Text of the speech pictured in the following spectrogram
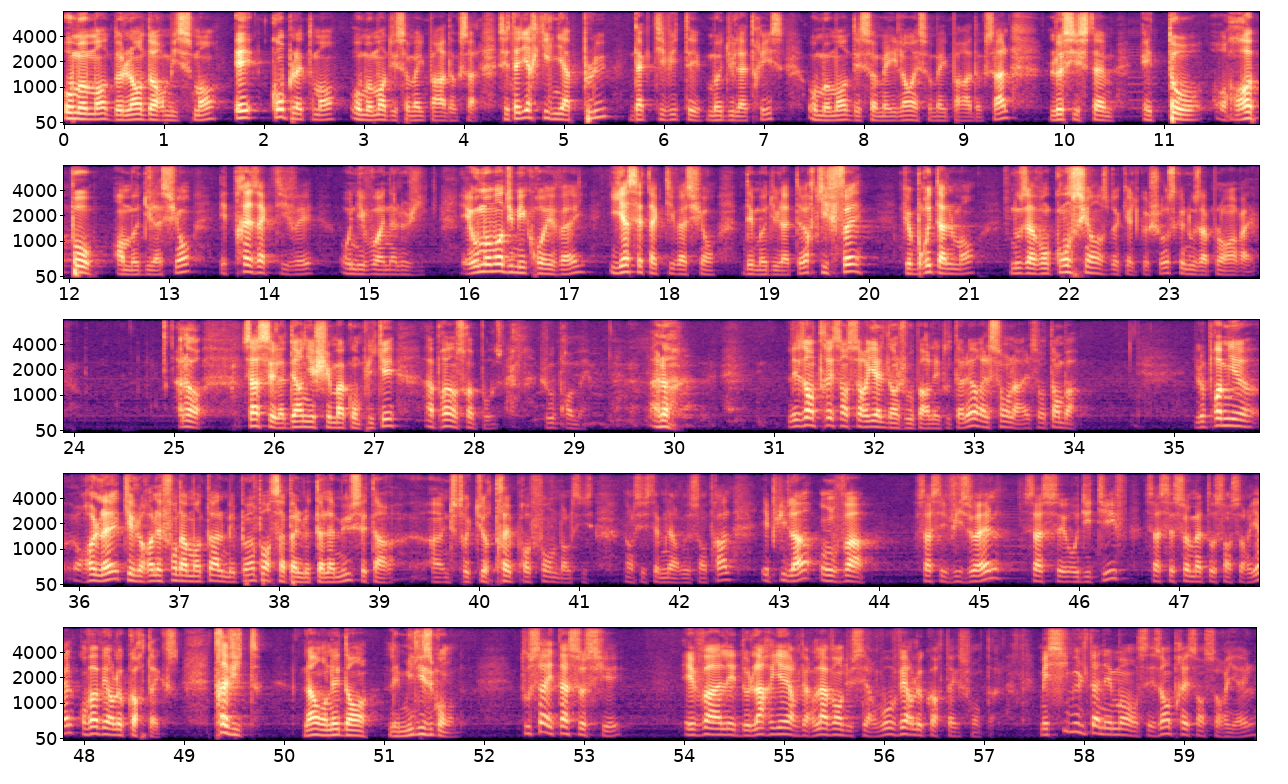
au moment de l'endormissement et complètement au moment du sommeil paradoxal. C'est-à-dire qu'il n'y a plus d'activité modulatrice au moment des sommeils lents et sommeil paradoxal. Le système est au repos en modulation et très activé au niveau analogique. Et au moment du micro-éveil, il y a cette activation des modulateurs qui fait que brutalement, nous avons conscience de quelque chose que nous appelons un rêve. Alors, ça, c'est le dernier schéma compliqué. Après, on se repose, je vous promets. Alors, les entrées sensorielles dont je vous parlais tout à l'heure, elles sont là, elles sont en bas. Le premier relais, qui est le relais fondamental, mais peu importe, s'appelle le thalamus, c'est une structure très profonde dans le, système nerveux central. Et puis là, on va, ça c'est visuel, ça c'est auditif, ça c'est somatosensoriel, on va vers le cortex. Très vite. Là, on est dans les millisecondes. Tout ça est associé et va aller de l'arrière vers l'avant du cerveau, vers le cortex frontal. Mais simultanément, ces entrées sensorielles,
